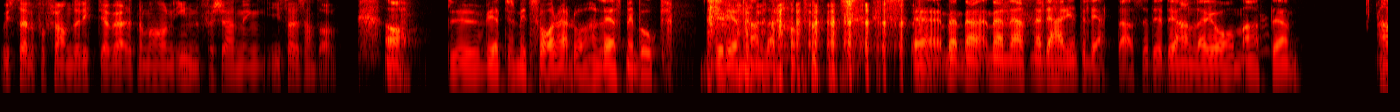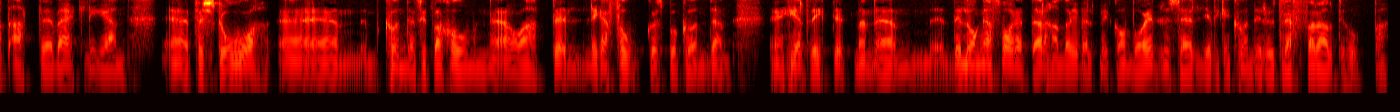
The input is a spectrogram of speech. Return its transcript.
och istället få fram det riktiga värdet när man har en införsäljning i säljsamtal? Ja, du vet ju mitt svar här då. Läs min bok. Det är det den handlar om. Eh, men men, men alltså, nej, det här är inte lätt. Alltså, det, det handlar ju om att eh, att, att eh, verkligen eh, förstå eh, kundens situation och att eh, lägga fokus på kunden. Eh, helt riktigt, men eh, det långa svaret där handlar ju väldigt mycket om vad är det du säljer, vilken kund är det du träffar alltihopa.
